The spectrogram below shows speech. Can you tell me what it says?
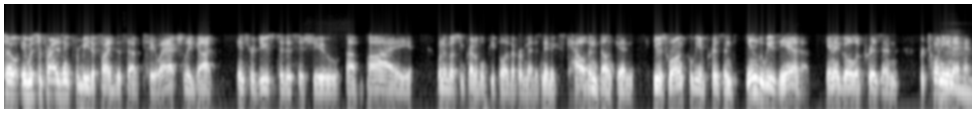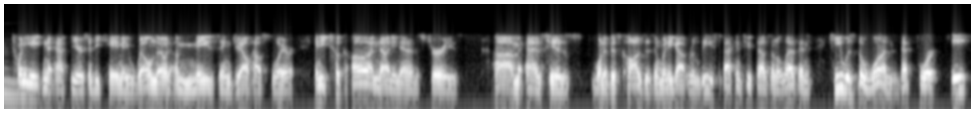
So it was surprising for me to find this out too. I actually got introduced to this issue uh, by one of the most incredible people I've ever met. His name is Calvin Duncan. He was wrongfully imprisoned in Louisiana, in Angola prison, for 20 and a hmm. 28 and a half years and became a well known, amazing jailhouse lawyer. And he took on non unanimous juries um, as his one of his causes. And when he got released back in 2011, he was the one that for eight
